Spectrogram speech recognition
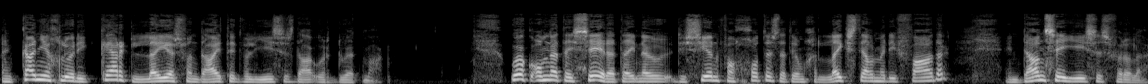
En kan jy glo die kerkleiers van daai tyd wil Jesus daaroor doodmaak? Ook omdat hy sê dat hy nou die seun van God is, dat hy hom gelykstel met die Vader. En dan sê Jesus vir hulle:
